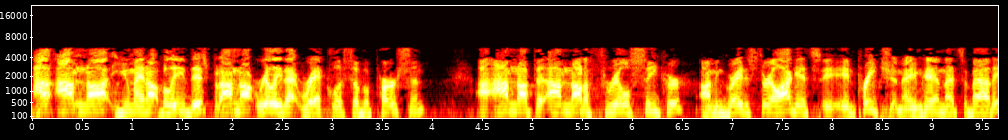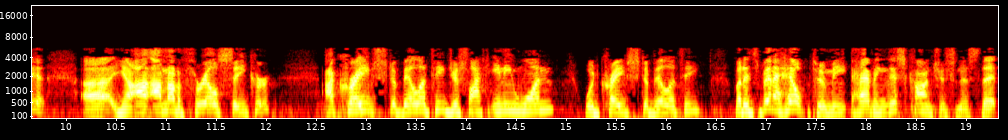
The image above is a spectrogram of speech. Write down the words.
I, am not, you may not believe this, but I'm not really that reckless of a person. I, am not the, I'm not a thrill seeker. I mean, greatest thrill I get in, in preaching. Amen. That's about it. Uh, you know, I, I'm not a thrill seeker. I crave stability just like anyone would crave stability. But it's been a help to me having this consciousness that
